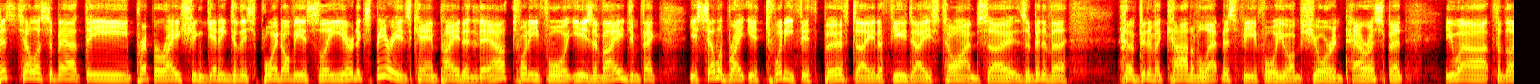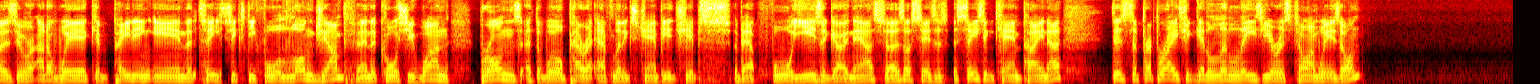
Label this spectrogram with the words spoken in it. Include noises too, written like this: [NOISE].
Just tell us about the preparation getting to this point. Obviously, you're an experienced campaigner now, 24 years of age. In fact, you celebrate your 25th birthday in a few days' time. So it's a bit of a, [LAUGHS] a bit of a carnival atmosphere for you, I'm sure, in Paris. But you are, for those who are unaware, competing in the T64 long jump. And of course, you won bronze at the World Para Athletics Championships about four years ago now. So, as I said, as a seasoned campaigner, does the preparation get a little easier as time wears on?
